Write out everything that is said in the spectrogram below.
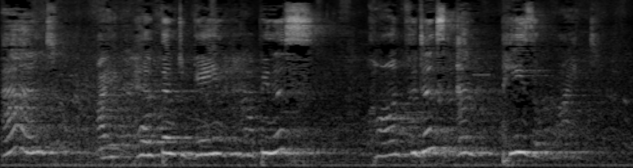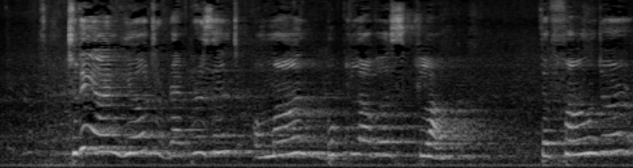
And I help them to gain happiness, confidence and peace of mind. Today I am here to represent Oman Book Lovers Club, the founder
